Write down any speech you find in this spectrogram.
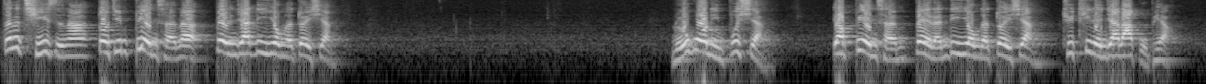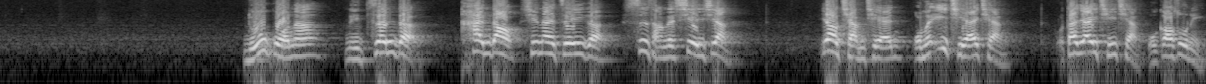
但是，其实呢，都已经变成了被人家利用的对象。如果你不想，要变成被人利用的对象，去替人家拉股票。如果呢，你真的看到现在这一个市场的现象，要抢钱，我们一起来抢，大家一起抢。我告诉你，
